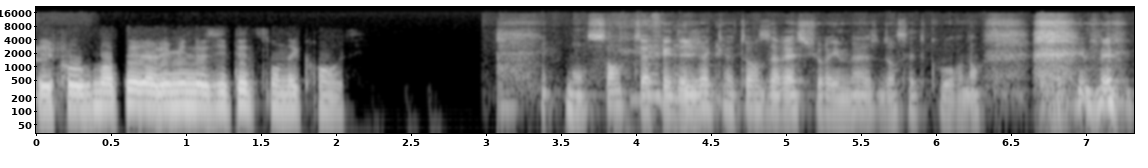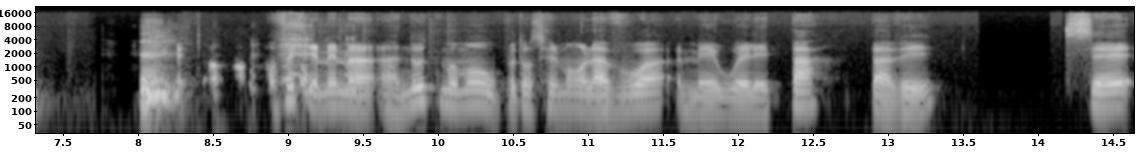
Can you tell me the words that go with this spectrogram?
Et il faut augmenter la luminosité de son écran aussi. On sent que tu as fait déjà 14 arrêts sur image dans cette cour, non en fait, il y a même un, un autre moment où potentiellement on la voit, mais où elle n'est pas pavée. C'est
